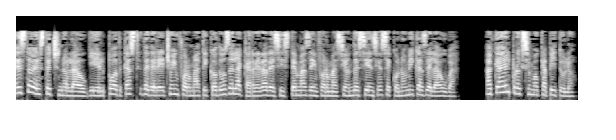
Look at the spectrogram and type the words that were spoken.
Esto es Technology, el podcast de Derecho Informático 2 de la carrera de Sistemas de Información de Ciencias Económicas de la UBA. Acá el próximo capítulo.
